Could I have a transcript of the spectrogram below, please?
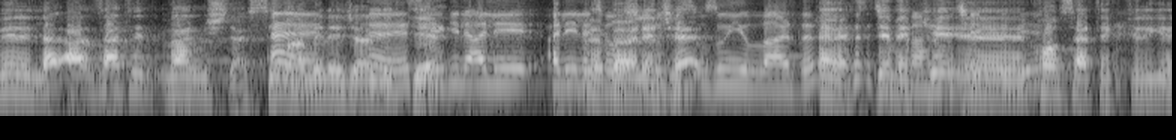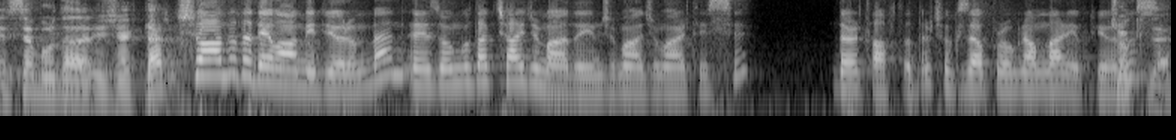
verirler. Zaten vermişler Sima Evet, menajerlik evet, diye. sevgili Ali Ali ile çalışıyoruz böylece- biz uzun yıllardır. Evet demek ki e, konser teklifleri gelirse buradan arayacaklar. Şu anda da devam ediyorum ben. E, Zonguldak Çay Cuma'dayım Cuma Cumartesi. 4 haftadır. Çok güzel programlar yapıyoruz. Çok güzel.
